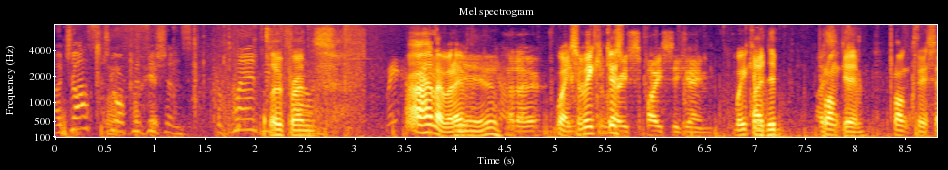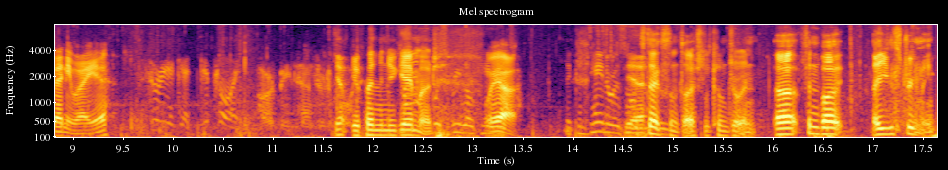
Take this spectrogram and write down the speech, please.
Adjust your positions. The plant Hello, is friends. Oh, hello, William. Hello. Hello. Wait, You so we can a just- very spicy game. We I can did. Nice Plonk. game. plonk this anyway, yeah? You're playing the new game mode. was relocated. We are. The container is Yeah. It's excellent. I shall come join. Uh, Finbar, are you streaming?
